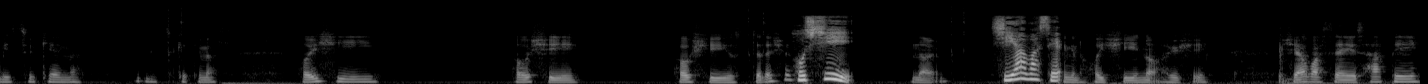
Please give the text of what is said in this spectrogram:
Mitsukemasu. Mitsuketimasu. Hoishi. Hoshi. Hoshi is delicious? 欲しい、 No. 幸せ、 thinking hoishi, not hoshi. Shiawase is happy.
